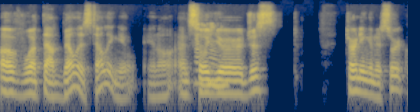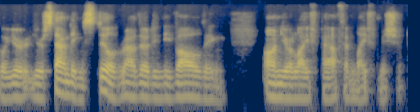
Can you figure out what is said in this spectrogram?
of what that bell is telling you, you know, and so mm-hmm. you're just turning in a circle. You're you're standing still rather than evolving on your life path and life mission.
